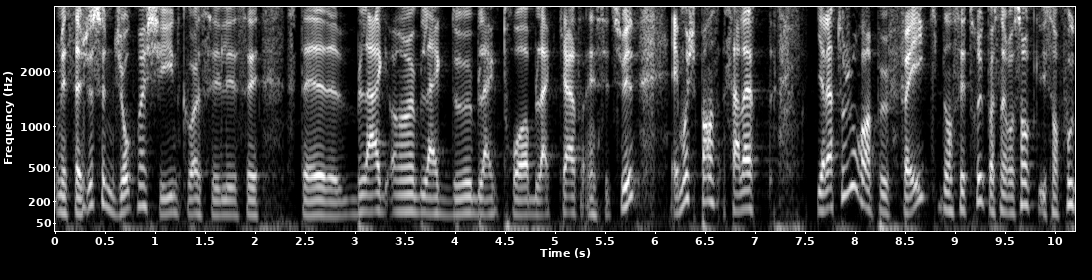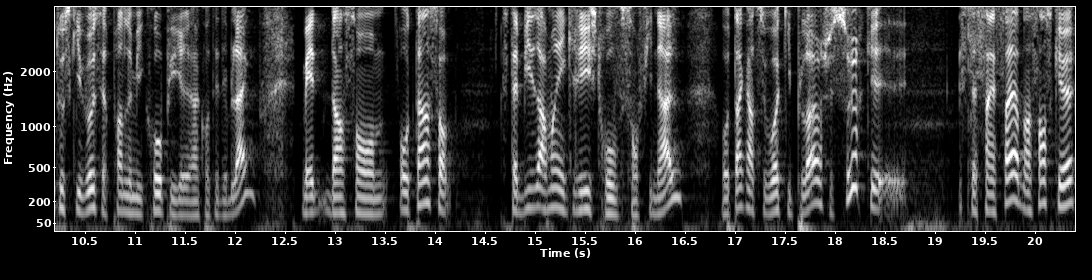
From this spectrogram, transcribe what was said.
mais c'était juste une joke machine, quoi. C'était blague 1, blague 2, blague 3, blague 4, ainsi de suite. Et moi, je pense, ça a l'air. Il a l'air toujours un peu fake dans ces trucs parce que j'ai l'impression qu'il s'en fout, tout ce qu'il veut, c'est reprendre le micro puis raconter des blagues. Mais dans son. Autant son. C'était bizarrement écrit, je trouve, son final. Autant quand tu vois qu'il pleure, je suis sûr que c'était sincère dans le sens que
